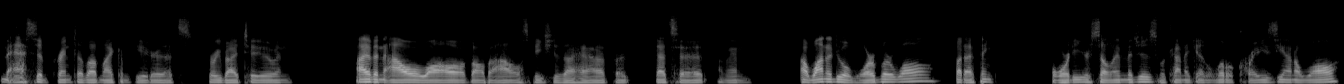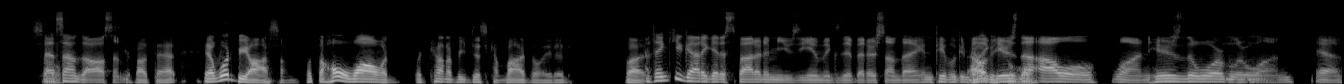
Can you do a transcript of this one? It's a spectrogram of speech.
massive print above my computer that's three by two, and I have an owl wall of all the owl species I have, but that's it. I mean, I want to do a warbler wall, but I think 40 or so images would kind of get a little crazy on a wall. So that sounds awesome. about that. It would be awesome, but the whole wall would, would kind of be discombobulated. But I think you got to get a spot at a museum exhibit or something, and people can be like, be "Here's the owl one. Here's the warbler Mhm. one." Yeah,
